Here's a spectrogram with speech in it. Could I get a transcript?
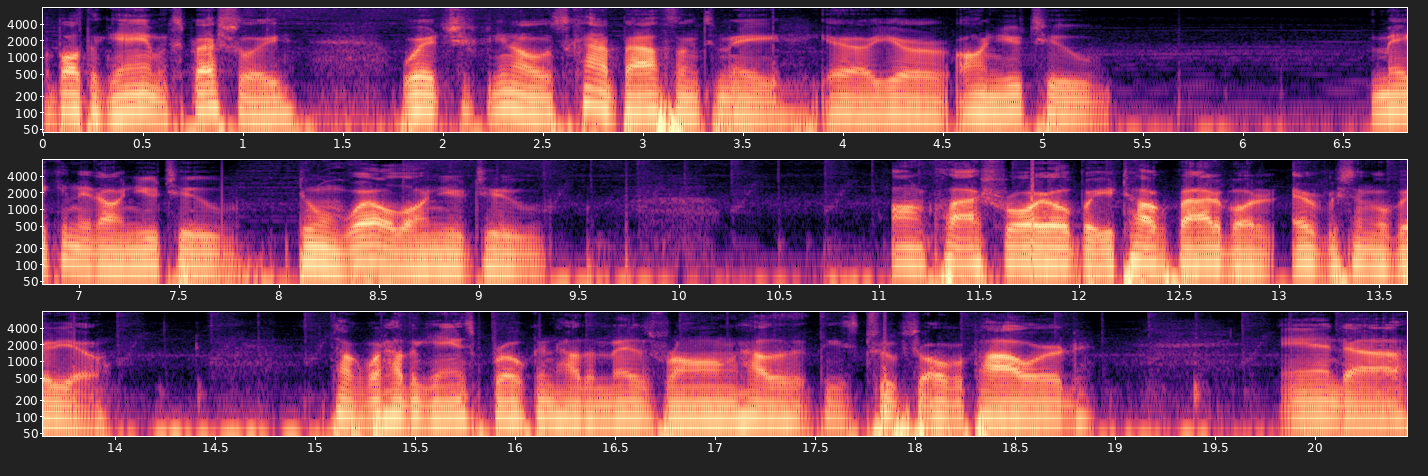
about the game especially which you know is kind of baffling to me. Uh, you're on YouTube making it on YouTube doing well on YouTube on Clash Royale but you talk bad about it every single video. Talk about how the game's broken how the meta's wrong how the, these troops are overpowered. And uh,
